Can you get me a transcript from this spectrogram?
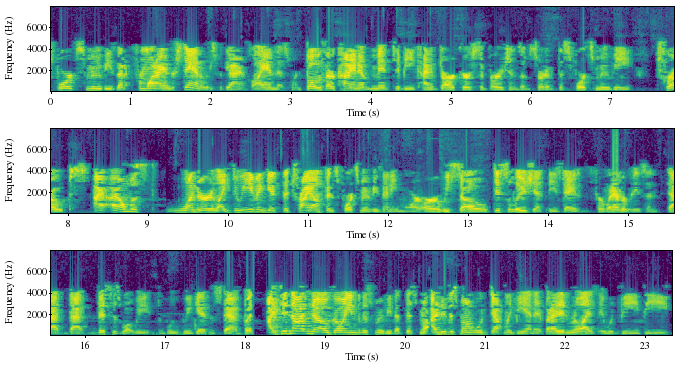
sports movies that, from what I understand, at least with the Iron Claw and this one, both are kind of meant to be kind of darker subversions of sort of the sports movie tropes. I, I almost wonder, like, do we even get the triumphant sports movies anymore, or are we so disillusioned these days for whatever reason that that this is what we we, we get instead? But I did not know going into this movie that this mo- I knew this moment would definitely be in it, but I didn't realize it would be the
